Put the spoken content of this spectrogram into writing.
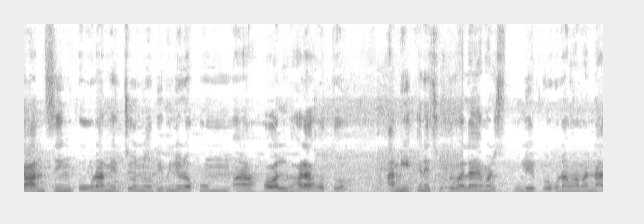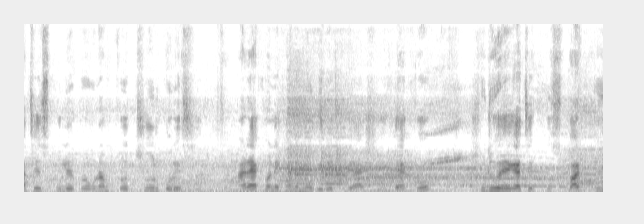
ডান্সিং প্রোগ্রামের জন্য বিভিন্ন রকম হল ভাড়া হতো। আমি এখানে ছোটোবেলায় আমার স্কুলের প্রোগ্রাম আমার নাচের স্কুলের প্রোগ্রাম প্রচুর করেছি। আর এখন এখানে মুভি দেখতে আসি। দেখো, শুরু হয়ে গেছে পুষ্পা টু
